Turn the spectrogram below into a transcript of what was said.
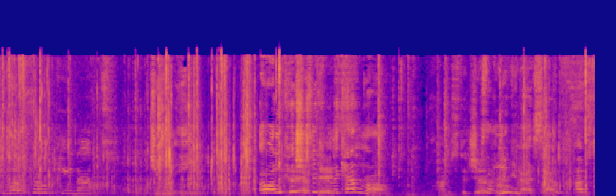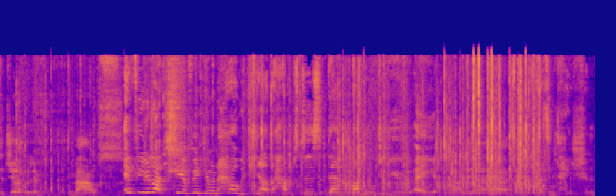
She wants fruit peanuts. She doesn't eat. Oh, look how she's looking at the camera. Hamster gerbil. She's like looking at herself. Hamster gerbil and mouse. If you'd like to see a video on how we clean out the hamsters, then Mum will do you a Oh yeah. presentation.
